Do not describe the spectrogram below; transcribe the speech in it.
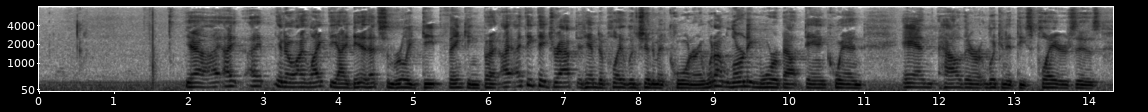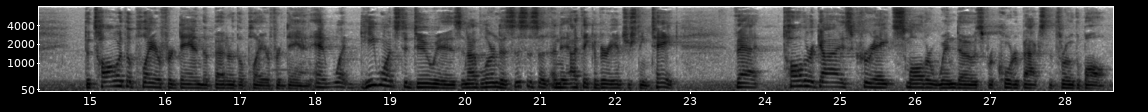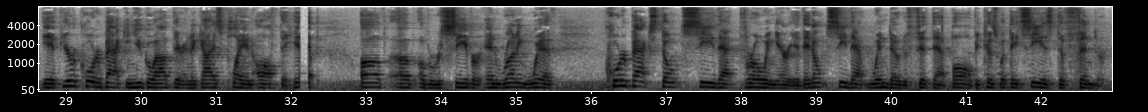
Yeah, I, I, I, you know, I like the idea. That's some really deep thinking, but I, I think they drafted him to play legitimate corner. And what I'm learning more about Dan Quinn and how they're looking at these players is the taller the player for Dan, the better the player for Dan. And what he wants to do is, and I've learned this. This is, a, an, I think, a very interesting take that taller guys create smaller windows for quarterbacks to throw the ball. If you're a quarterback and you go out there and a guy's playing off the hip of, of, of a receiver and running with, quarterbacks don't see that throwing area. They don't see that window to fit that ball because what they see is defender.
